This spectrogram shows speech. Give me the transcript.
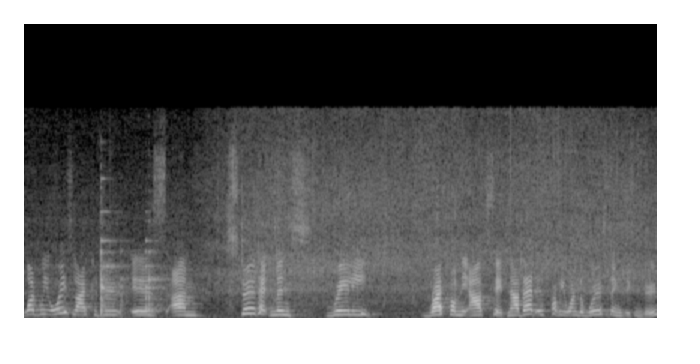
what we always like to do is um, stir that mince really right from the outset. Now, that is probably one of the worst things you can do.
